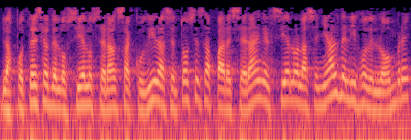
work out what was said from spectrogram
Las potencias de los cielos serán sacudidas, entonces aparecerá en el cielo la señal del Hijo del Hombre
